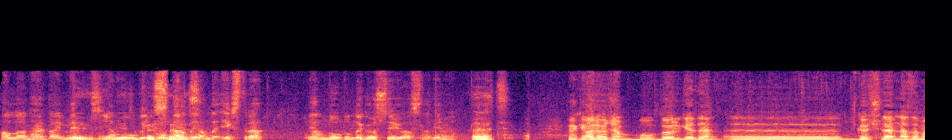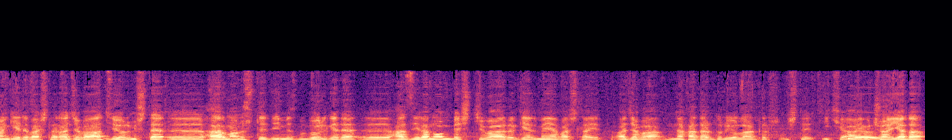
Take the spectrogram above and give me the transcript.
Allah'ın her daim hepimizin yanında olduğu gibi onların da yanında ekstra yanında olduğunu da gösteriyor aslında değil mi? Evet. Peki Ali Hocam bu bölgeden e, göçler ne zaman geri başlar? Acaba atıyorum işte e, Harmanus dediğimiz bu bölgede e, Haziran 15 civarı gelmeye başlayıp acaba ne kadar duruyorlardır? İşte 2 ay, 3 ay ya da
